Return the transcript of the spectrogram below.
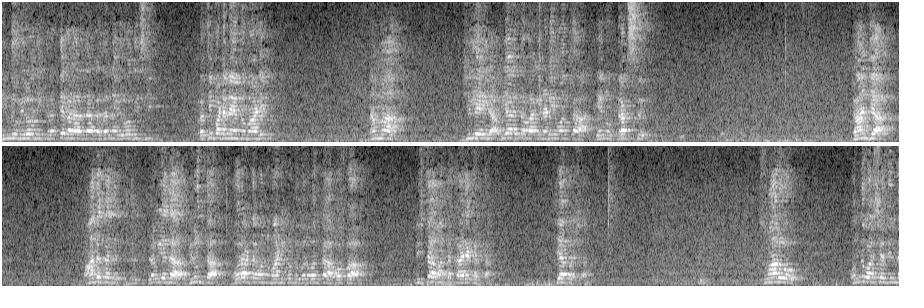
ಹಿಂದೂ ವಿರೋಧಿ ಕೃತ್ಯಗಳಾದಾಗ ಅದನ್ನು ವಿರೋಧಿಸಿ ಪ್ರತಿಭಟನೆಯನ್ನು ಮಾಡಿ ನಮ್ಮ ಜಿಲ್ಲೆಯಲ್ಲಿ ಅವ್ಯಾಹತವಾಗಿ ನಡೆಯುವಂಥ ಏನು ಡ್ರಗ್ಸ್, ಗಾಂಜಾ, ಮಾದಕ ದ್ರವ್ಯದ ವಿರುದ್ಧ ಹೋರಾಟವನ್ನು ಮಾಡಿಕೊಂಡು ಬರುವಂತಹ ಒಬ್ಬ ನಿಷ್ಠಾವಂತ ಕಾರ್ಯಕರ್ತ ಜಯಪ್ರಶಾಂತ್ ಸುಮಾರು ಒಂದು ವರ್ಷದಿಂದ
